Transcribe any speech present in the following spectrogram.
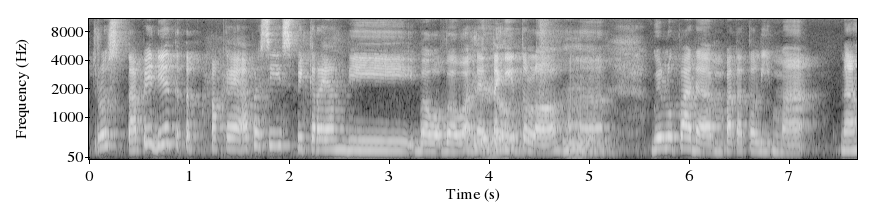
Terus tapi dia tetap pakai apa sih speaker yang dibawa-bawa tenteng itu loh. Hmm. Heeh. gue lupa ada empat atau lima. Nah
